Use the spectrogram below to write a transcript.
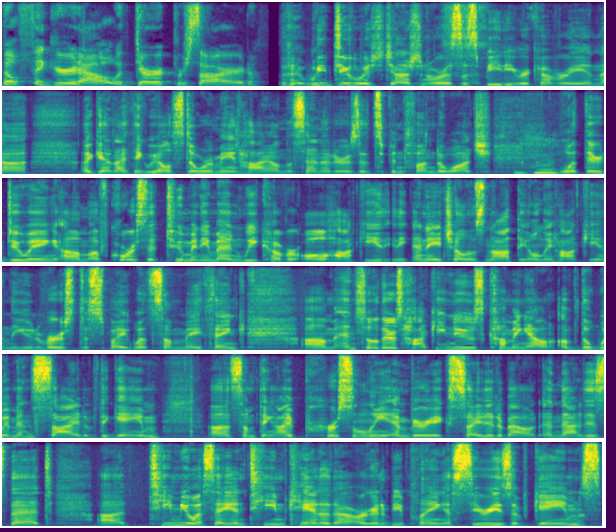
they'll figure it out with Derick Brassard. we do wish Josh Norris a speedy recovery. And uh, again, I think we all still remain high on the Senators. It's been fun to watch mm-hmm. what they're doing. Um, of course, at Too Many Men, we cover all hockey. The NHL is not the only hockey in the universe, despite what some may think. Um, and so there's hockey news coming out of the women's side of the game, uh, something I personally am very excited about, and that is that uh, Team USA and Team Canada are going to be playing a series of games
